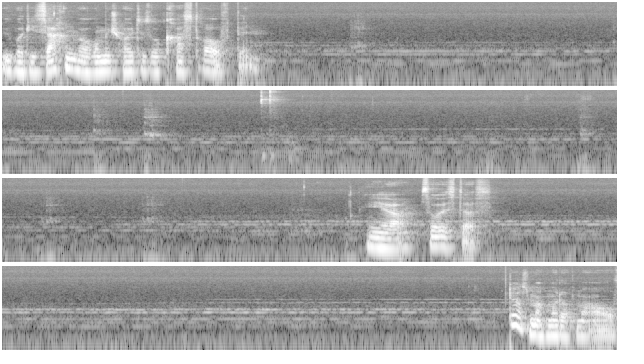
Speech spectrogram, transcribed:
über die Sachen, warum ich heute so krass drauf bin. Ja, so ist das. Das machen wir doch mal auf.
